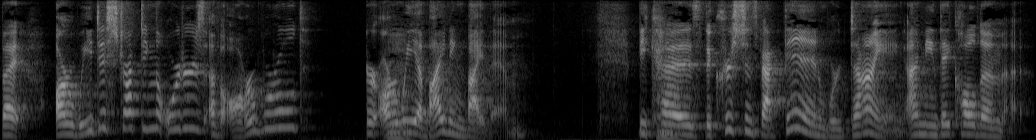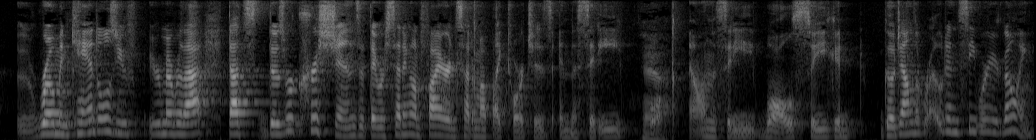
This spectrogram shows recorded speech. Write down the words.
But are we destructing the orders of our world or are we abiding by them because the Christians back then were dying. I mean, they called them uh, Roman candles. You, you remember that? That's those were Christians that they were setting on fire and set them up like torches in the city, Yeah. on the city walls, so you could go down the road and see where you're going.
